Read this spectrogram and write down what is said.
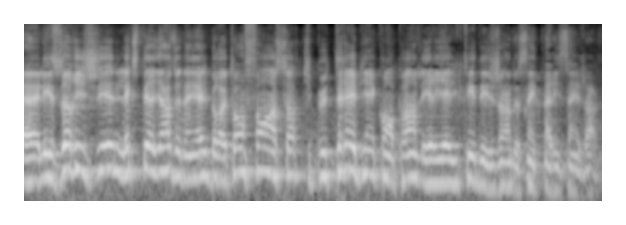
euh, les origines, l'expérience de Daniel Breton font en sorte qu'il peut très bien comprendre les réalités des gens de Sainte-Marie-Saint-Jacques.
